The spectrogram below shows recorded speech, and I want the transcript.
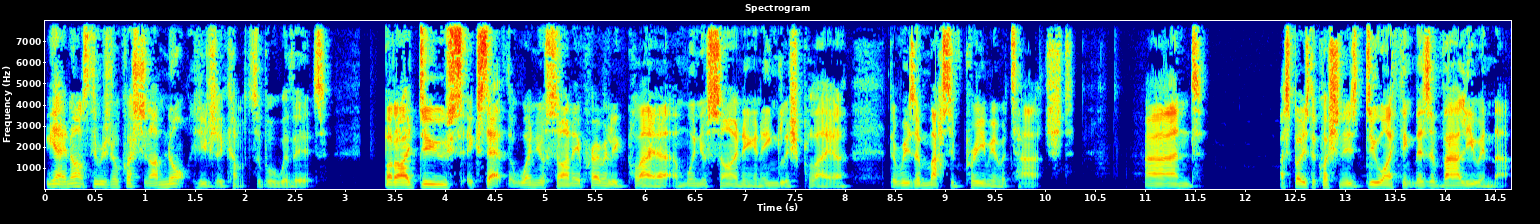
yeah, in answer to the original question, I'm not hugely comfortable with it. But I do accept that when you're signing a Premier League player and when you're signing an English player, there is a massive premium attached. And I suppose the question is do I think there's a value in that?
